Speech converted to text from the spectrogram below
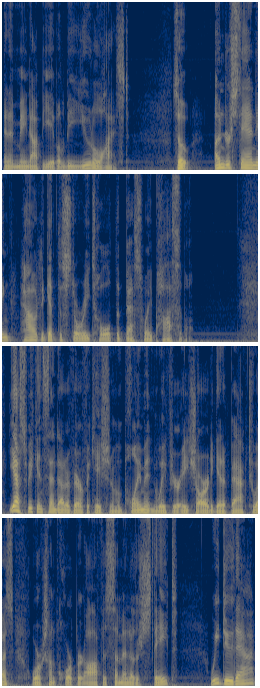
and it may not be able to be utilized. So, understanding how to get the story told the best way possible. Yes, we can send out a verification of employment and wait for your HR to get it back to us or some corporate office, some other state. We do that,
